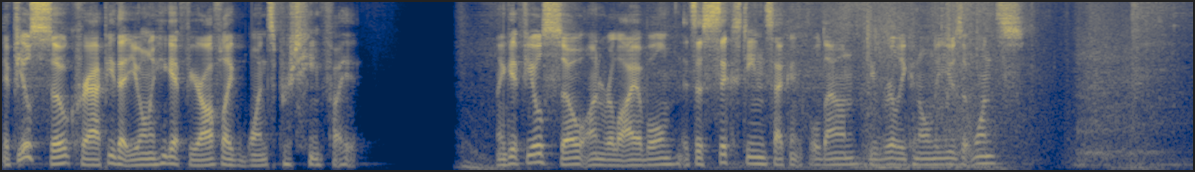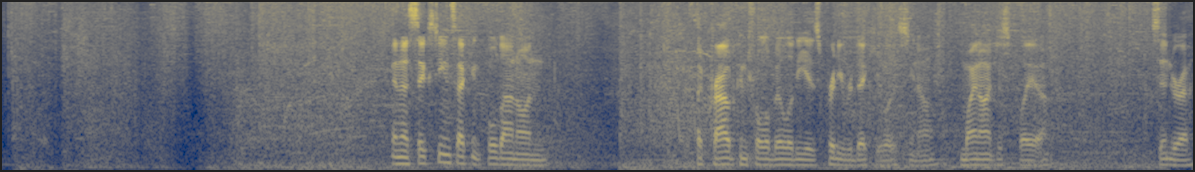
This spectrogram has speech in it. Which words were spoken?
It feels so crappy that you only can get fear off like once per team fight. Like, it feels so unreliable. It's a 16 second cooldown. You really can only use it once. And a 16 second cooldown on a crowd control ability is pretty ridiculous, you know? Why not just play a Syndra?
